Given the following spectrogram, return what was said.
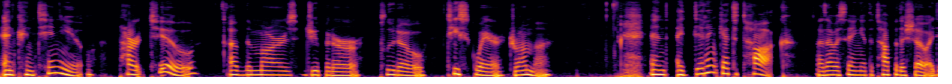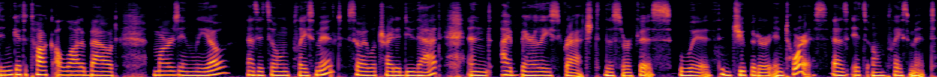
and continue part two of the Mars, Jupiter, Pluto, T square drama. And I didn't get to talk as I was saying at the top of the show, I didn't get to talk a lot about Mars in Leo as its own placement, so I will try to do that. And I barely scratched the surface with Jupiter in Taurus as its own placement.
